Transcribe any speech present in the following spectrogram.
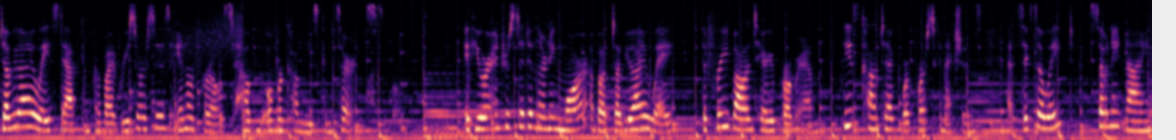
WIOA staff can provide resources and referrals to help you overcome these concerns. If you are interested in learning more about WIOA, the free voluntary program, please contact Workforce Connections at 608 789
